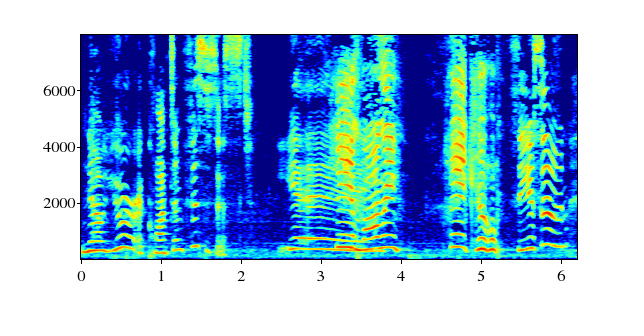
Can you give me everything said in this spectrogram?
Now you're a quantum physicist. Yay! Hey, Mommy. Thank you. See you soon.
